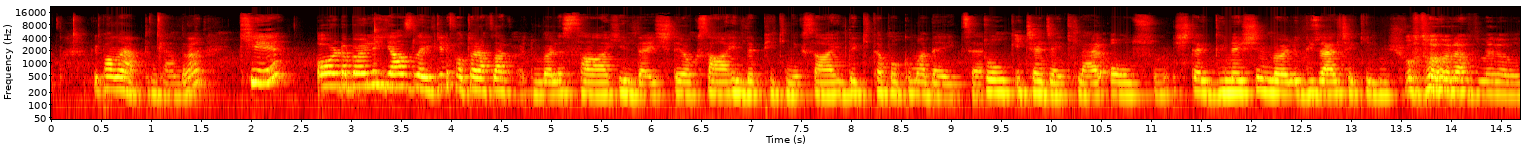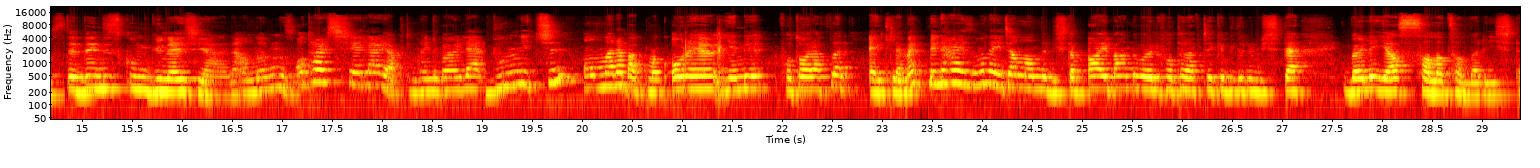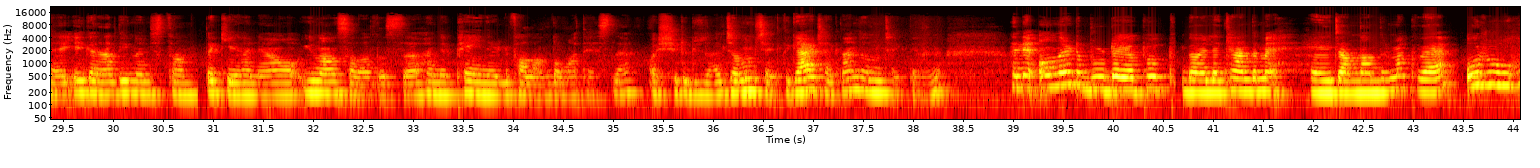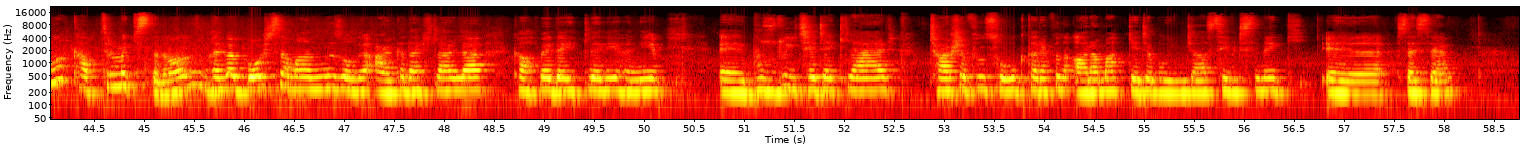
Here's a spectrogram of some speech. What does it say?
Bir pano yaptım kendime. Ki Orada böyle yazla ilgili fotoğraflar koydum. Böyle sahilde işte yok sahilde piknik, sahilde kitap okuma date'i, soğuk içecekler olsun. İşte güneşin böyle güzel çekilmiş fotoğrafları olsun. İşte deniz, kum, güneş yani anladınız mı? O tarz şeyler yaptım. Hani böyle bunun için onlara bakmak, oraya yeni fotoğraflar eklemek beni her zaman heyecanlandırdı. İşte ay ben de böyle fotoğraf çekebilirim işte böyle yaz salataları işte genelde Yunanistan'daki hani o Yunan salatası hani peynirli falan domatesle aşırı güzel canım çekti gerçekten canım çekti yani. Hani onları da burada yapıp böyle kendimi heyecanlandırmak ve o ruhu kaptırmak istedim anladın mı? Hani boş zamanınız oluyor arkadaşlarla kahve date'leri hani e, buzlu içecekler, çarşafın soğuk tarafını aramak gece boyunca, sivrisinek e, sesi.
